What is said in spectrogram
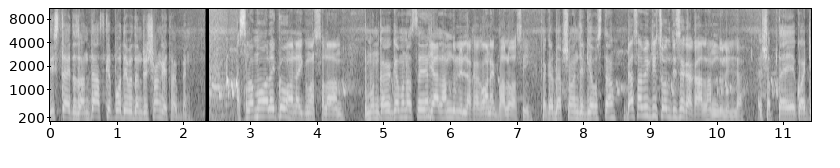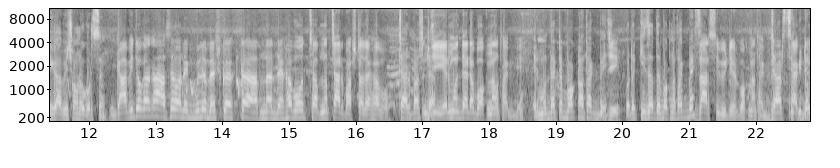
বিস্তারিত জানতে আজকে প্রতিবেদনটির সঙ্গে থাকবেন। আসসালামু আলাইকুম। ওয়ালাইকুম আসসালাম। ইমন কাকা কেমন আছেন? জি আলহামদুলিল্লাহ কাকা অনেক ভালো আছি। কাকার ব্যবসা বাণিজ্যের কি অবস্থা? বেচা বিক্রি চলতেছে কাকা আলহামদুলিল্লাহ। এই সপ্তাহে কয়টি গাভি সংগ্রহ করছেন? গাবি তো কাকা আছে অনেকগুলো বেশ কয়েকটা আপনার দেখাবো হচ্ছে আপনার চার পাঁচটা দেখাবো। চার পাঁচটা? জি এর মধ্যে একটা বকনাও থাকবে। এর মধ্যে একটা বকনা থাকবে? জি। ওটা কি জাতের বকনা থাকবে? জার্সি বিটের বকনা থাকবে। জার্সি একদম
